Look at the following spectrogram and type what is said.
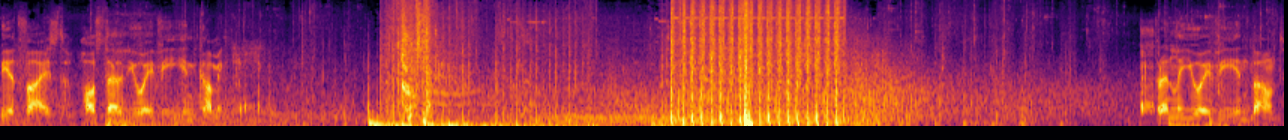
Be advised, hostile UAV incoming. Friendly UAV inbound.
